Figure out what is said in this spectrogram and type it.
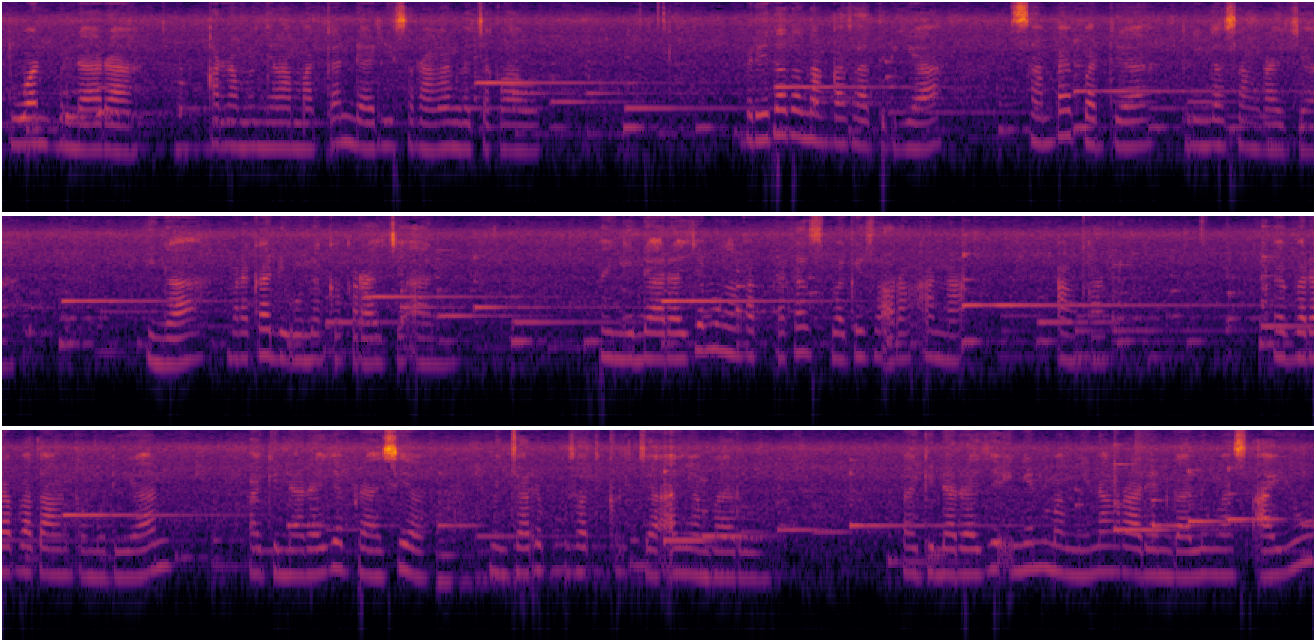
tuan bendara karena menyelamatkan dari serangan bajak laut. Berita tentang kesatria sampai pada telinga sang raja, hingga mereka diundang ke kerajaan. Baginda Raja mengangkat mereka sebagai seorang anak angkat. Beberapa tahun kemudian, Baginda Raja berhasil mencari pusat kerjaan yang baru. Baginda Raja ingin meminang Raden Galuh Mas Ayu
